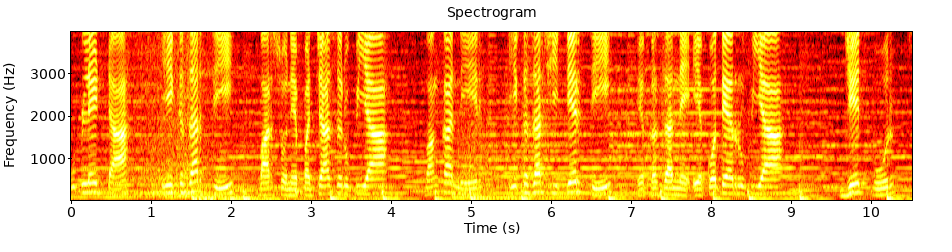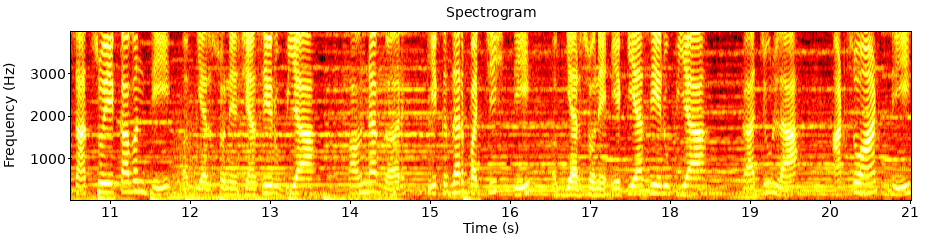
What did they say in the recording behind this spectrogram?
ઉપલેટા એક હજારથી બારસો ને પચાસ રૂપિયા. વાંકાનેર એક હજાર સિત્તેરથી એક હજાર ને એકોતેર રૂપિયા. જેતપુર સાતસો એકાવનથી અગિયારસો ને છ્યાસી રૂપિયા. ભાવનગર એક હજાર પચીસથી અગિયારસો ને એક્યાસી રૂપિયા. રાજુલા આઠસો આઠથી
